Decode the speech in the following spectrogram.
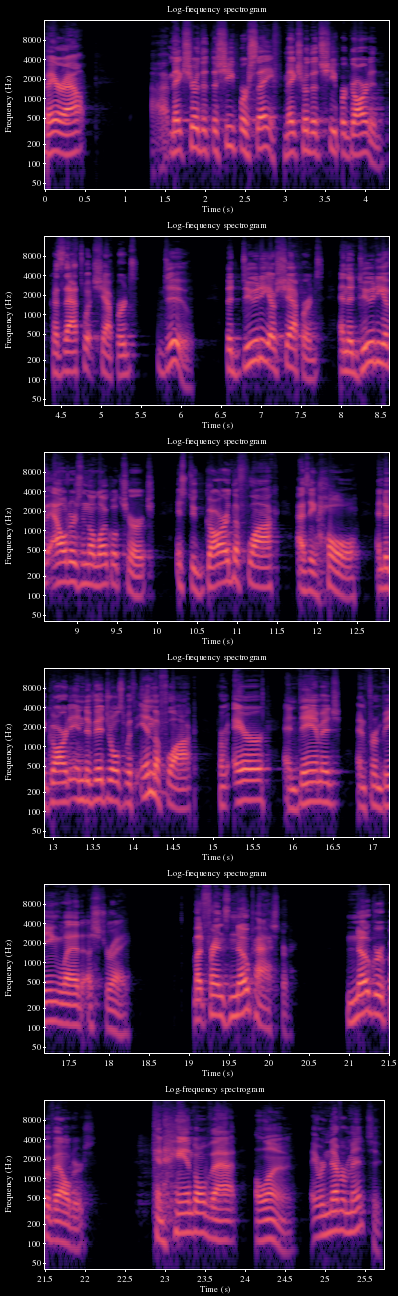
bear out. Uh, make sure that the sheep are safe. Make sure that the sheep are guarded because that's what shepherds do. The duty of shepherds and the duty of elders in the local church is to guard the flock as a whole and to guard individuals within the flock from error and damage and from being led astray. But, friends, no pastor, no group of elders can handle that alone. They were never meant to.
